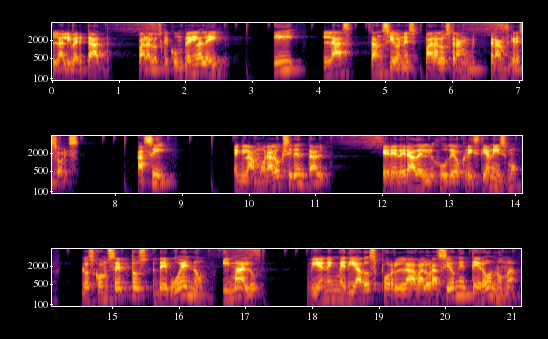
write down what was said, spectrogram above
la libertad para los que cumplen la ley y las sanciones para los transgresores. Así, en la moral occidental, heredera del judeocristianismo, los conceptos de bueno y malo vienen mediados por la valoración heterónoma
